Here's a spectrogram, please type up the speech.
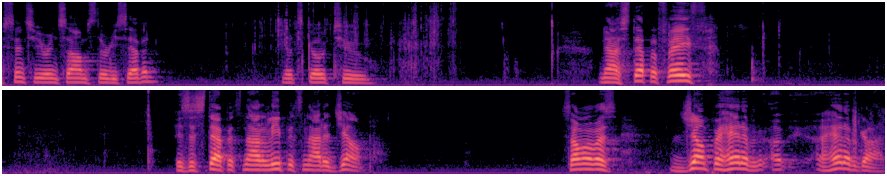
Since you're in Psalms 37, Let's go to now a step of faith is a step. It's not a leap, it's not a jump. Some of us jump ahead of, uh, ahead of God.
